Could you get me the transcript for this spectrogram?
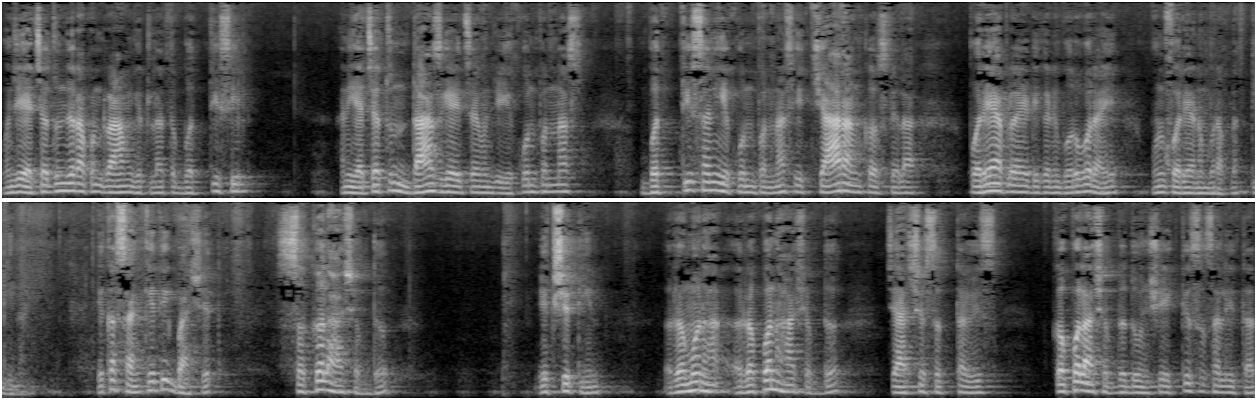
म्हणजे याच्यातून जर आपण राम घेतला तर बत्तीस येईल. आणि याच्यातून दास घ्यायचा आहे म्हणजे एकोणपन्नास. बत्तीस आणि एकोणपन्नास हे चार अंक असलेला पर्याय आपल्याला या ठिकाणी बरोबर आहे. म्हणून पर्याय नंबर आपला तीन आहे. एका सांकेतिक भाषेत सकल हा शब्द एकशे तीन रमन हा रपन हा शब्द चारशे सत्तावीस कपल हा शब्द दोनशे एकतीस असा लिहितात.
